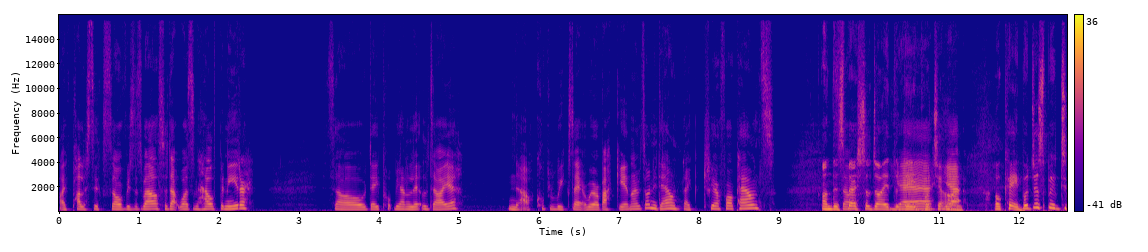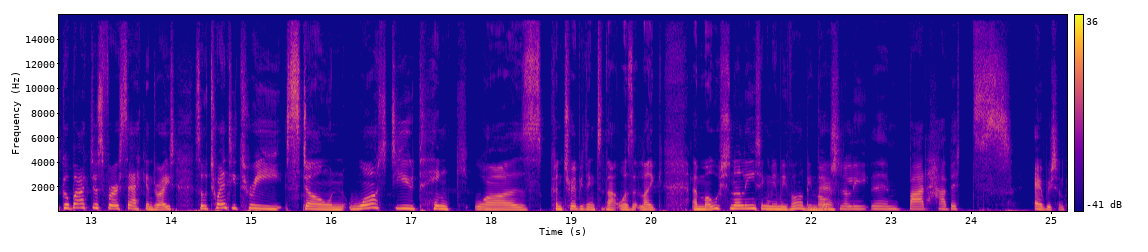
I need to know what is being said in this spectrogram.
I have polycystic ovaries as well, so that wasn't helping either. So they put me on a little diet. No, a couple of weeks later, we were back in. I was only down like three or four pounds. on the So- special diet that Yeah, they put you yeah. on. Okay, but just to go back just for a second, right? So 23 stone, what do you think was contributing to that? Was it like emotional eating? I mean, we've all been there. Emotionally, eating, bad habits, everything.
